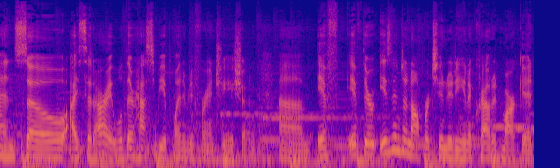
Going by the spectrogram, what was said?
And so I said, all right, well, there has to be a point of differentiation. Um, if if there isn't an opportunity in a crowded market,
